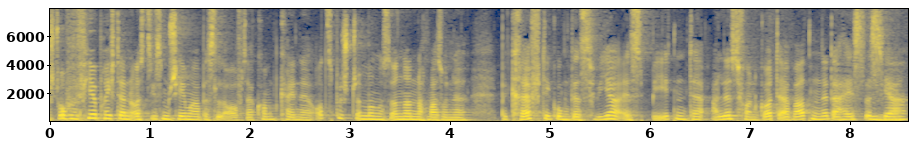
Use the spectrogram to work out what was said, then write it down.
Strophe 4 bricht dann aus diesem Schema ein bisschen auf. Da kommt keine Ortsbestimmung, sondern nochmal so eine Bekräftigung, dass wir als Betende alles von Gott erwarten. Ne? Da heißt es mhm. ja,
